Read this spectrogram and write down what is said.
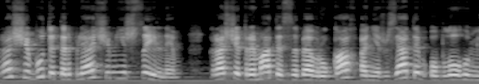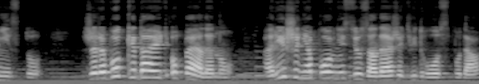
Краще бути терплячим, ніж сильним, краще тримати себе в руках, аніж взяти в облогу місто. Жеребок кидають опелену, а рішення повністю залежить від Господа.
